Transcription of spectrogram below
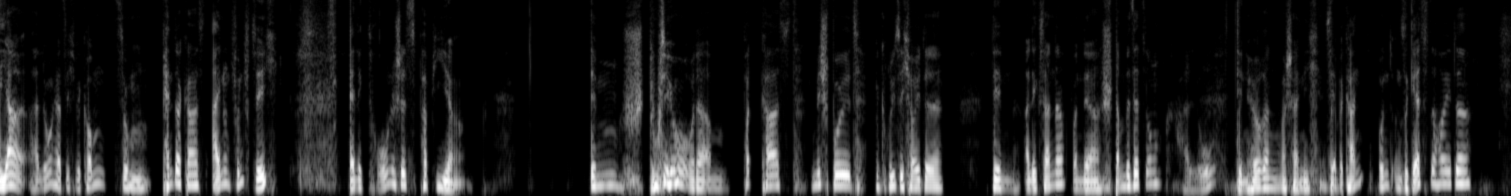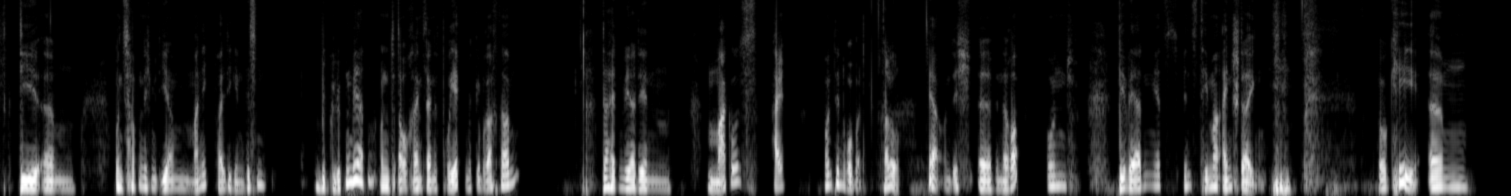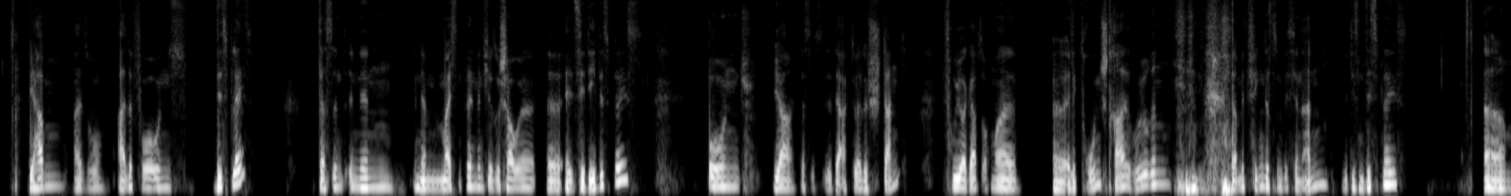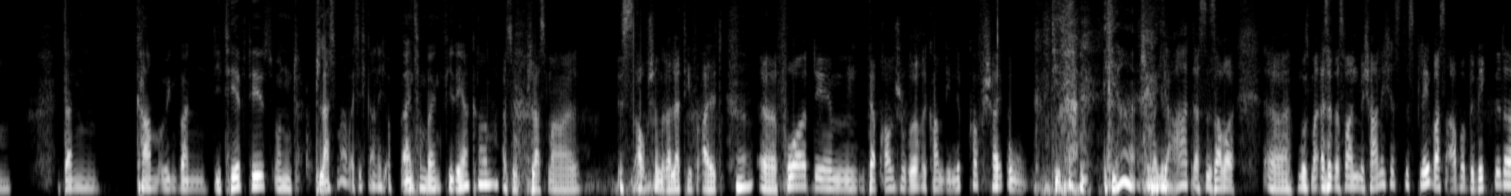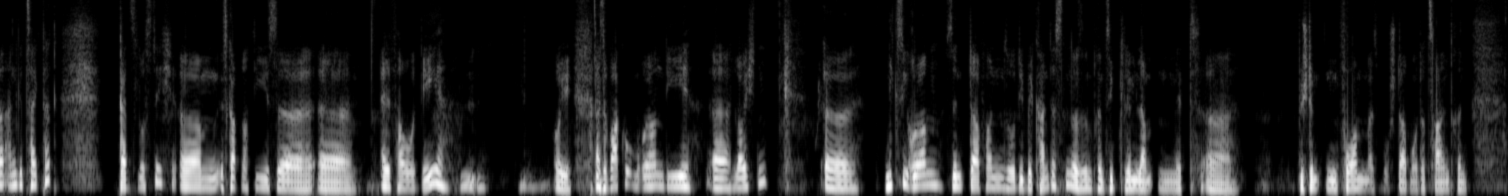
Ja, hallo, herzlich willkommen zum Pentacast 51. Elektronisches Papier. Im Studio oder am Podcast Mischpult begrüße ich heute den Alexander von der Stammbesetzung. Hallo. Den Hörern wahrscheinlich sehr bekannt. Und unsere Gäste heute, die ähm, uns hoffentlich mit ihrem mannigfaltigen Wissen beglücken werden und auch ein kleines Projekt mitgebracht haben. Da hätten wir den Markus. Hi. Und den Robert. Hallo. Ja, und ich äh, bin der Rob und wir werden jetzt ins Thema einsteigen. okay, ähm, wir haben also alle vor uns Displays. Das sind in den, in den meisten Fällen, wenn ich hier so schaue, äh, LCD-Displays. Und ja, das ist äh, der aktuelle Stand. Früher gab es auch mal äh, Elektronenstrahlröhren. Damit fing das so ein bisschen an mit diesen Displays. Ähm, dann kamen irgendwann die TFTs und Plasma, weiß ich gar nicht, ob eins von beiden viel eher kam. Also Plasma ist auch schon relativ alt. Ja. Äh, vor dem der braunschen Röhre kam die Nipkow-Scheibe. Oh, die, ja, ja, das ist aber äh, muss man, also das war ein mechanisches Display, was aber Bewegtbilder angezeigt hat. Ganz lustig. Ähm, es gab noch diese äh, LVD, ui, also Vakuumröhren, die äh, leuchten. Äh, Nixie-Röhren sind davon so die bekanntesten. Das sind im Prinzip Klimmlampen mit äh, bestimmten Formen, also Buchstaben oder Zahlen drin.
